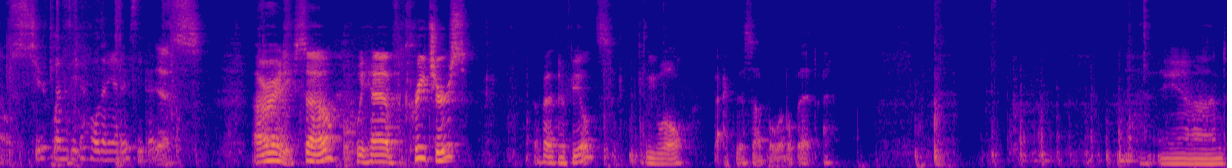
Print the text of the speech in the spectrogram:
else. Too flimsy to hold any other secrets. Yes. Alrighty, so we have creatures of Ether Fields. We will back this up a little bit. And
